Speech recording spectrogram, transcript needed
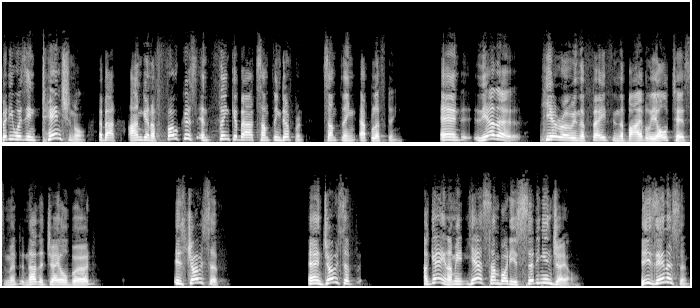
But he was intentional about, I'm going to focus and think about something different, something uplifting. And the other hero in the faith in the Bible, the Old Testament, another jailbird, is Joseph. And Joseph, again, I mean, yes, somebody is sitting in jail. He's innocent.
